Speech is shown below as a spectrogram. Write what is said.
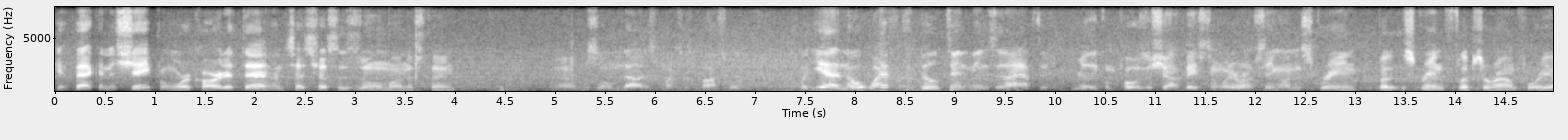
get back into shape and work hard at that. I'm just, just a zoom on this thing. Yeah, zoomed out as much as possible. But yeah, no Wi-Fi built in means that I have to really compose a shot based on whatever I'm seeing on the screen. But the screen flips around for you.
